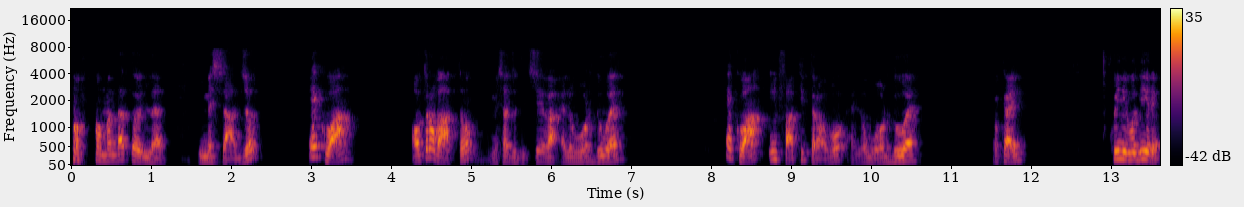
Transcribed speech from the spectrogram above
ho mandato il, il messaggio e qua ho trovato, il messaggio diceva Hello World 2, e qua infatti trovo Hello World 2. Ok? Quindi vuol dire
